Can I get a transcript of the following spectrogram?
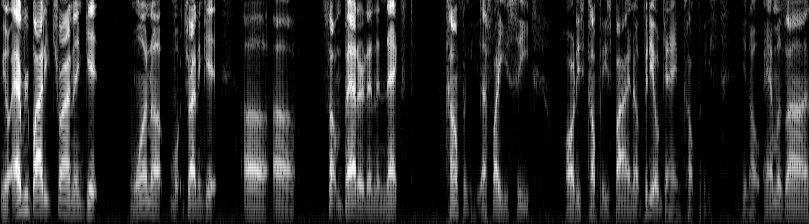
You know, everybody trying to get one up, trying to get uh uh something better than the next company. That's why you see all these companies buying up video game companies. You know, Amazon.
